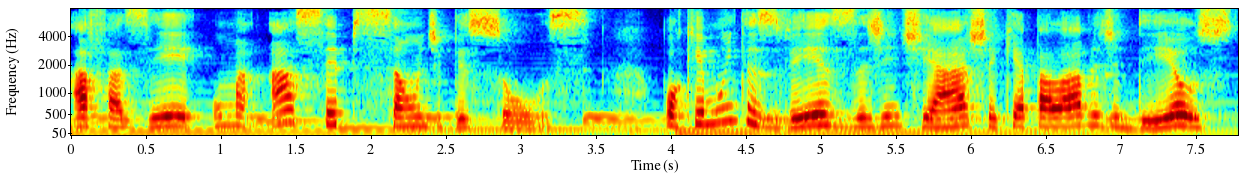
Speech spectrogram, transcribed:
a fazer uma acepção de pessoas. Porque muitas vezes a gente acha que a palavra de Deus,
